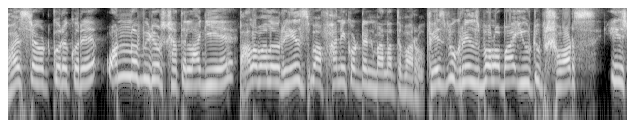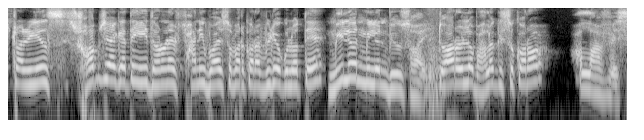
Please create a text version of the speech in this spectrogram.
ভয়েস রেকর্ড করে করে অন্য ভিডিওর সাথে লাগিয়ে ভালো ভালো রিলস বা ফানি কন্টেন্ট বানাতে পারো। ফেসবুক রিলস বলো বা ইউটিউব শর্টস ইনস্টা রিলস সব জায়গাতে এই ধরনের ফানি ভয়েস ওভার করা ভিডিওগুলোতে মিলিয়ন মিলিয়ন ভিউজ হয়। তো আর হইল ভালো কিছু করো, আল্লাহ হাফিজ।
